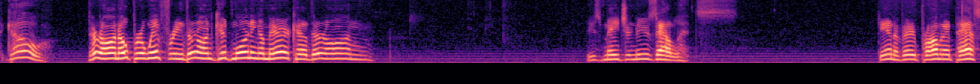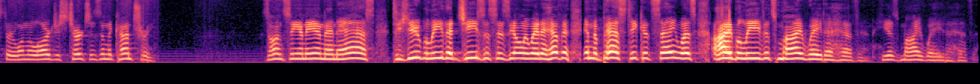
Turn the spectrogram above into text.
that go. They're on Oprah Winfrey. They're on Good Morning America. They're on these major news outlets. Again, a very prominent pastor, one of the largest churches in the country, was on CNN and asked, Do you believe that Jesus is the only way to heaven? And the best he could say was, I believe it's my way to heaven. He is my way to heaven.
